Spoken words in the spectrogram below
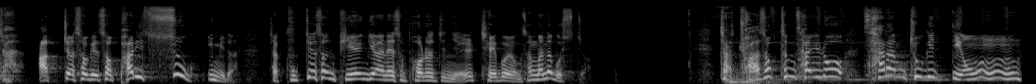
자 앞좌석에서 발이 쑥입니다. 자 국제선 비행기 안에서 벌어진 일 제보 영상 만나보시죠. 자 좌석 틈 사이로 사람 조기 띵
